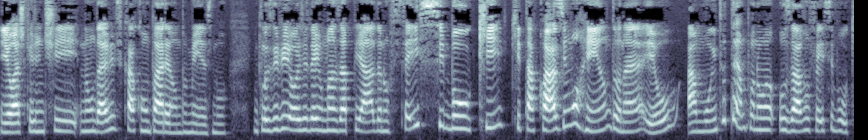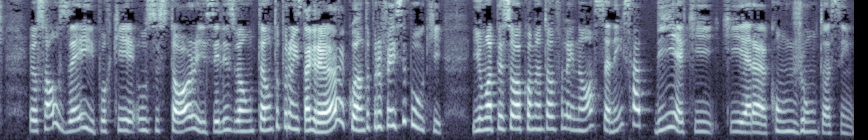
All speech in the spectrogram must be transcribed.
E eu acho que a gente não deve ficar comparando mesmo. Inclusive, hoje dei uma zapiada no Facebook, que tá quase morrendo, né? Eu, há muito tempo, não usava o Facebook. Eu só usei porque os stories, eles vão tanto pro Instagram quanto pro Facebook. E uma pessoa comentou, eu falei, nossa, nem sabia que, que era conjunto assim.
